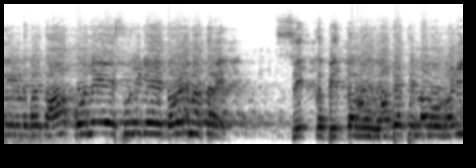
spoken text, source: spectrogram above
ತೀರಿದ ಬಳಿಕ ಕೊಲೆ, ಸುಲಿಗೆ, ದೊರಡೆ ಮಾಡ್ತಾರೆ. ಸಿಕ್ಕ ಬಿದ್ದರು ವಧೆ ತಿನ್ನಲು ರೆಡಿ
